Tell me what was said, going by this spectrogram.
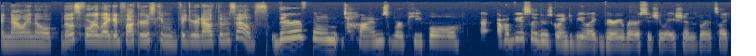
And now I know those four legged fuckers can figure it out themselves. There have been times where people obviously there's going to be like very rare situations where it's like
